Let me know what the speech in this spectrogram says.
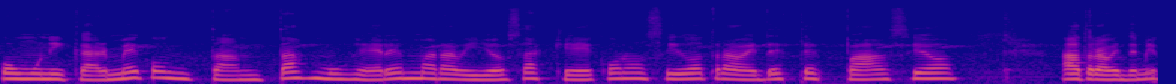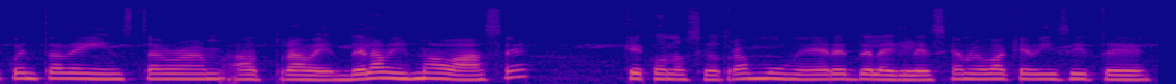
comunicarme con tantas mujeres maravillosas que he conocido a través de este espacio, a través de mi cuenta de Instagram, a través de la misma base que conocí otras mujeres de la iglesia nueva que visité.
